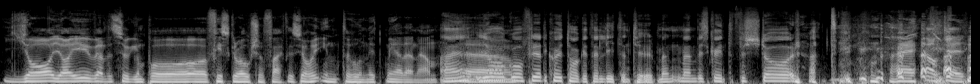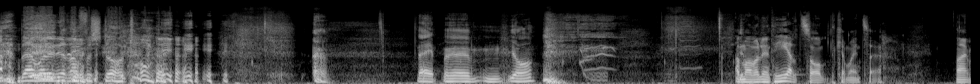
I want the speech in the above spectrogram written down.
Ja, jag är ju väldigt sugen på Fisker Ocean faktiskt. Jag har inte hunnit med den än. Nej, jag och Fredrik har ju tagit en liten tur men, men vi ska inte förstöra. Nej, okej. Där var det redan förstört Tommy. Nej, eh, mm, ja. Ja, man var väl inte helt såld kan man inte säga. Nej,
